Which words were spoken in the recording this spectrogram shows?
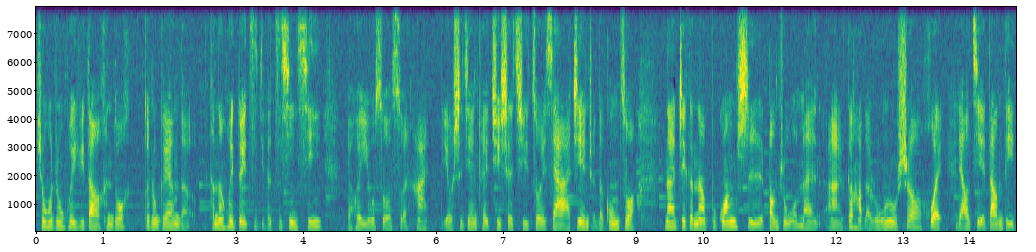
生活中会遇到很多各种各样的，可能会对自己的自信心也会有所损害。有时间可以去社区做一下志愿者的工作。那这个呢，不光是帮助我们啊，更好的融入社会，了解当地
